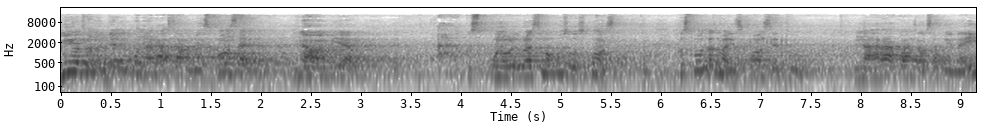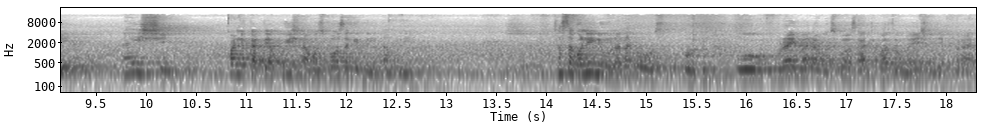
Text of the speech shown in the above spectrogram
mimi watu wananiambia uko na raha sana, umesponsor nawaambia ah, unasema kuhusu kusponsor kusponsor lazima ni tu, na raha kwanza, kwa sababu ninai naishi. Kwani kati ya kuishi na kusponsor kipi kinatangulia? Sasa kwa nini unataka ufurahi baada ya kusponsor hata kwanza unaishi hujafurahi?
